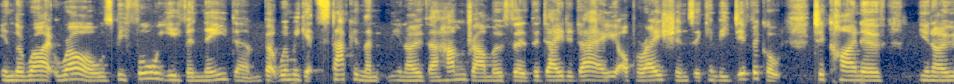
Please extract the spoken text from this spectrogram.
in the right roles before we even need them. But when we get stuck in the you know the humdrum of the the day to day operations, it can be difficult to kind of you know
